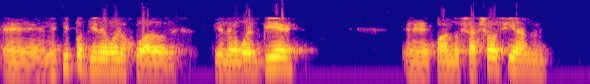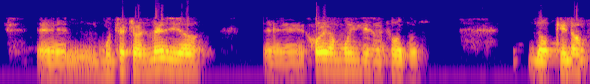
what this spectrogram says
Eh, el equipo tiene buenos jugadores, tiene buen pie, eh, cuando se asocian eh, el muchacho del medio eh, juegan muy bien el fútbol. Lo que nos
